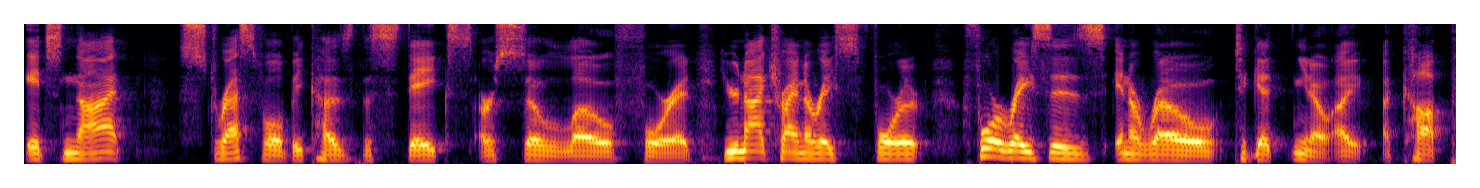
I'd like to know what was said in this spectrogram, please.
it's not stressful because the stakes are so low for it. You're not trying to race four four races in a row to get you know a, a cup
